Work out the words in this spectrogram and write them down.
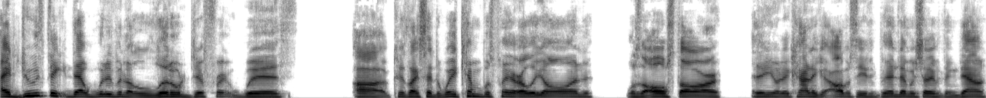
I do think that would have been a little different with uh because like I said, the way Kemba was playing early on was an all-star. And then you know they kind of obviously the pandemic shut everything down.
